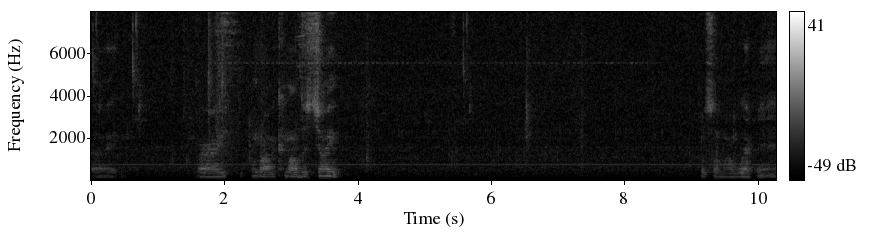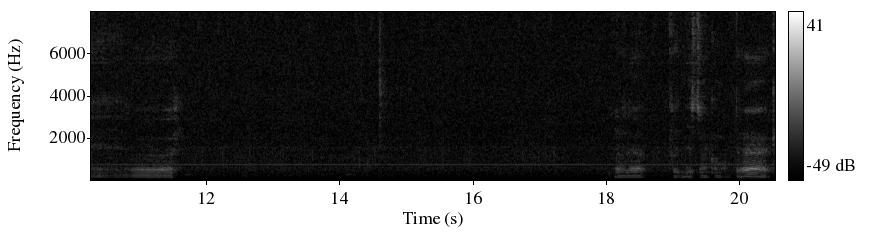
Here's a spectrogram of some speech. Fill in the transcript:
Alright. Alright. I'm about to come out this joint. What's on my weapon? Uh, hold up. Putting this junk on my back.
